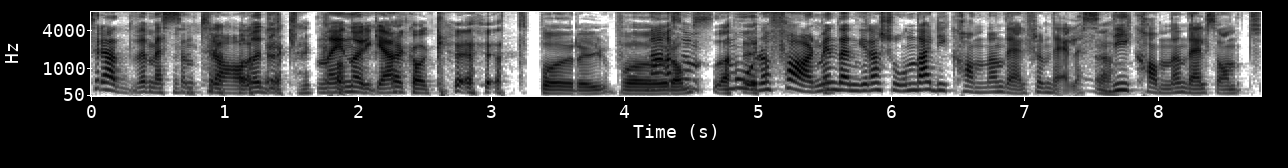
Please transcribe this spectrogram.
30 mest sentrale diktene i Norge. Jeg kan ikke ett på, på Nei, altså. Moren og faren min, den generasjonen der, de kan en del fremdeles. Ja. De kan en del sånt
